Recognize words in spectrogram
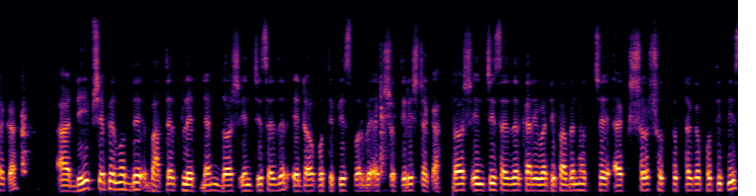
টাকা। আর ডিপ শেপের মধ্যে ভাতের প্লেট নেন, দশ ইঞ্চি সাইজের এটাও প্রতি পিস পড়বে একশো তিরিশ টাকা। দশ ইঞ্চি সাইজের কারিবাটি পাবেন হচ্ছে একশো সত্তর টাকা প্রতি পিস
